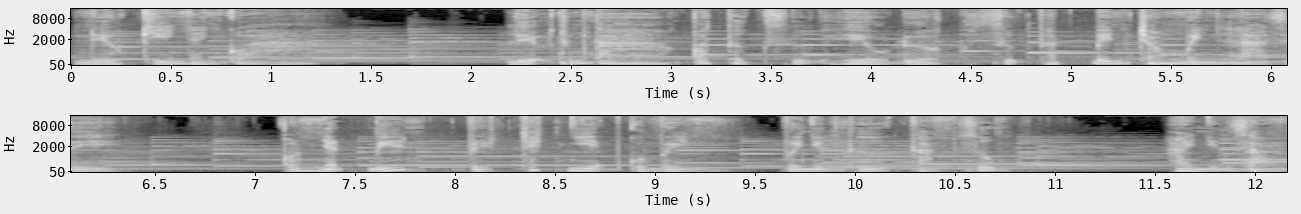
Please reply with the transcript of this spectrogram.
Nếu ký nhanh quá, liệu chúng ta có thực sự hiểu được sự thật bên trong mình là gì? Có nhận biết về trách nhiệm của mình với những thứ cảm xúc hay những dòng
